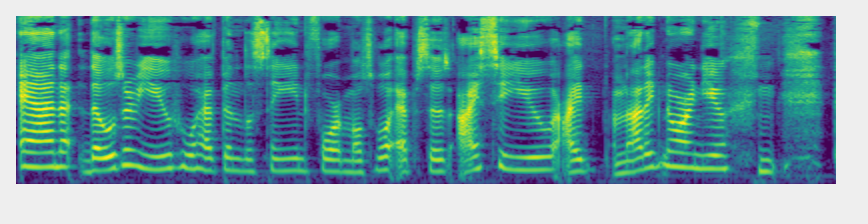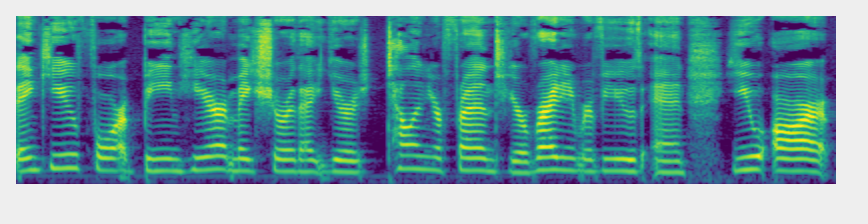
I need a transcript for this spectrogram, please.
And those of you who have been listening for multiple episodes, I see you. I, I'm not ignoring you. Thank you for being here. Make sure that you're telling your friends, you're writing reviews, and you are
